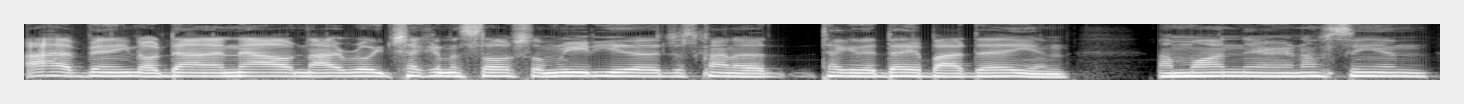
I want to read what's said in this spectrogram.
I have been, you know, down and out, not really checking the social media, just kind of taking it day by day. And I'm on there and I'm seeing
